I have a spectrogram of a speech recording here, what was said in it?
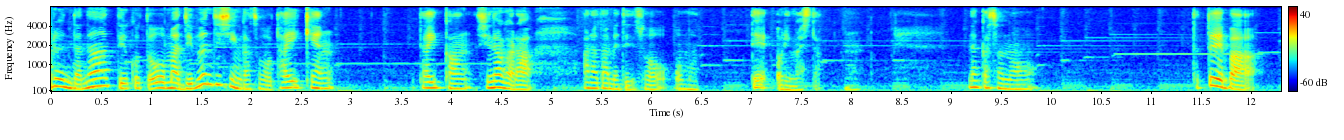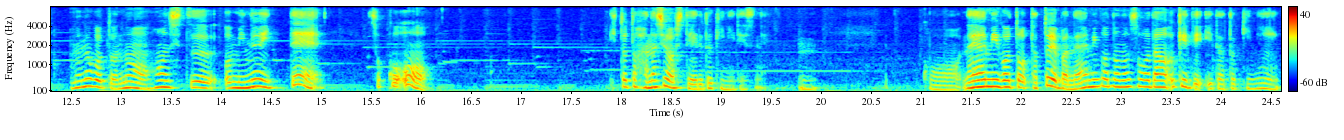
るんだなっていうことを、まあ、自分自身がそう体験体感しながら改めてそう思っておりました。うん、なんかその例えば物事の本質を見抜いてそこを人と話をしている時にですね、うん、こう悩み事例えば悩み事の相談を受けていた時に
